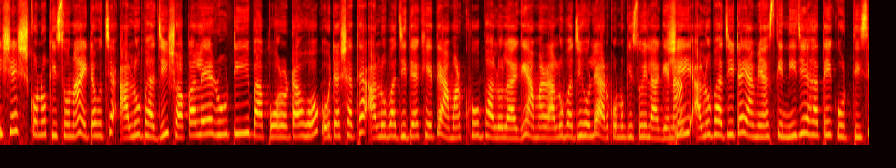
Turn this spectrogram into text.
বিশেষ কোনো কিছু না, এটা হচ্ছে আলু ভাজি। সকালে রুটি বা পরোটা হোক, ওইটার সাথে আলু ভাজি দিয়ে খেতে আমার খুব ভালো লাগে। আমার আলু ভাজি হলে আর কোনো কিছুই লাগে না। সেই আলু ভাজিটাই আমি আজকে নিজে হাতেই করতেছি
